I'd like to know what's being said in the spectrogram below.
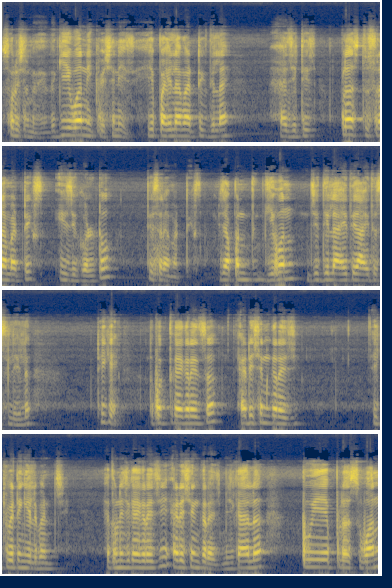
सोल्युशनमध्ये गिवन इक्वेशन इज हे पहिला मॅट्रिक्स आहे ॲज इट इज प्लस दुसरा मॅट्रिक्स इज इक्वल टू तिसरा मॅट्रिक्स म्हणजे आपण गिवन जे दिलं आहे ते आहे तसं लिहिलं. ठीक आहे तर फक्त काय करायचं? ॲडिशन करायची. इक्वेटिंग एलिमेंटची या दोन्हीची काय करायची? ॲडिशन करायची. म्हणजे काय आलं? Two a plus one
